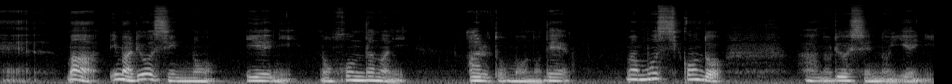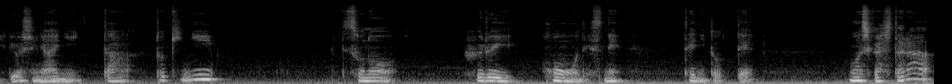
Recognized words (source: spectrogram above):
えー、まあ今両親の家にの本棚にあると思うので、まあ、もし今度あの両親の家に両親に会いに行った時にその古い本をですね手に取ってもしかしたら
